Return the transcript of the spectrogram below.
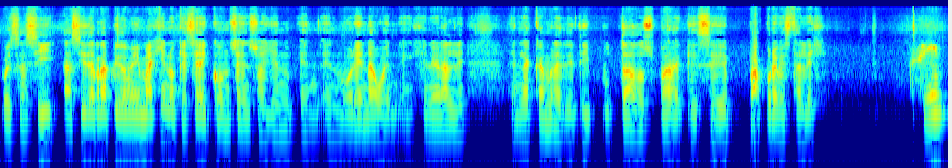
Pues así, así de rápido, me imagino que si hay consenso ahí en, en, Morena o en, en general en la Cámara de Diputados para que se apruebe esta ley. Sí,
